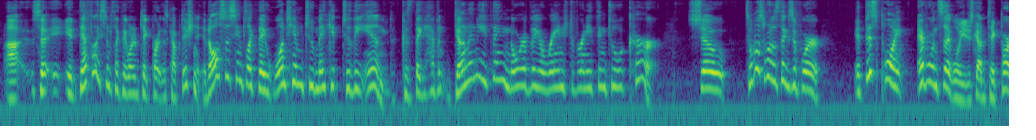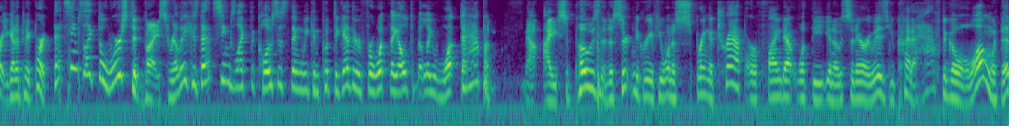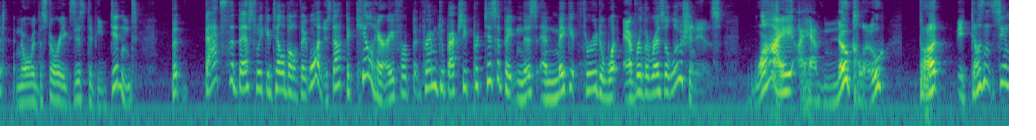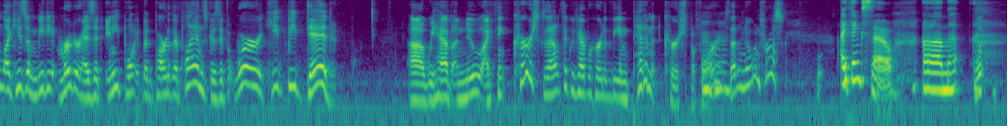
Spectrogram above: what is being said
Uh, so it, it definitely seems like they want him to take part in this competition. It also seems like they want him to make it to the end because they haven't done anything, nor have they arranged for anything to occur. So it's almost one of those things of where, at this point, everyone's saying, "Well, you just got to take part. You got to take part." That seems like the worst advice, really, because that seems like the closest thing we can put together for what they ultimately want to happen. Now, I suppose that a certain degree, if you want to spring a trap or find out what the you know scenario is, you kind of have to go along with it. Nor would the story exist if he didn't. But that's the best we can tell about what they want. Is not to kill Harry, for but for him to actually participate in this and make it through to whatever the resolution is. Why? I have no clue. But it doesn't seem like his immediate murder has at any point been part of their plans. Because if it were, he'd be dead. Uh, we have a new, I think, curse because I don't think we've ever heard of the impediment curse before. Is that a new one for us? I think so. Um,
